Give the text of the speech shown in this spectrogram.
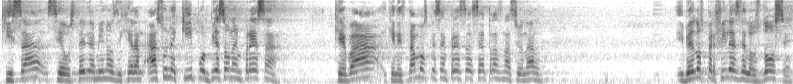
quizá si a usted y a mí nos dijeran, haz un equipo, empieza una empresa, que va, que necesitamos que esa empresa sea transnacional, y ves los perfiles de los 12,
